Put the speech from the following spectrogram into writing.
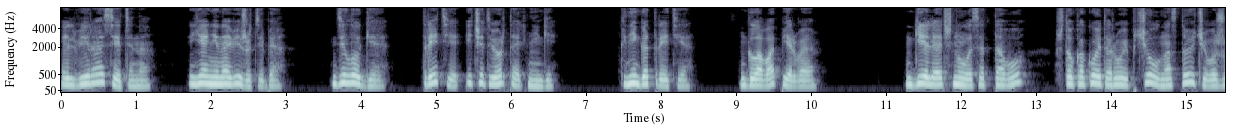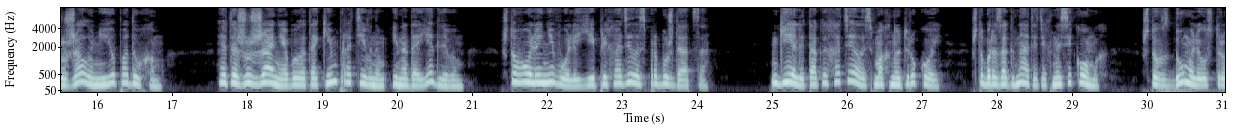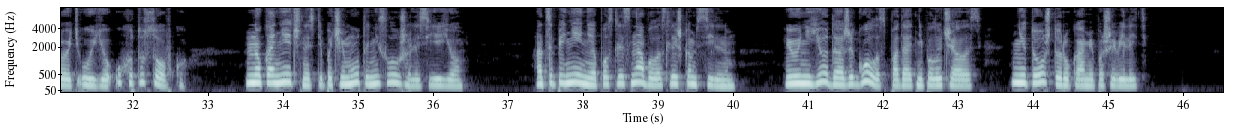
Эльвира Осетина. Я ненавижу тебя. Дилогия. Третья и четвертая книги. Книга третья. Глава первая. Геля очнулась от того, что какой-то рой пчел настойчиво жужжал у нее по духам. Это жужжание было таким противным и надоедливым, что волей-неволей ей приходилось пробуждаться. Геле так и хотелось махнуть рукой, чтобы разогнать этих насекомых, что вздумали устроить у ее уха тусовку. Но конечности почему-то не слушались ее. Оцепенение после сна было слишком сильным, и у нее даже голос подать не получалось, не то что руками пошевелить.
